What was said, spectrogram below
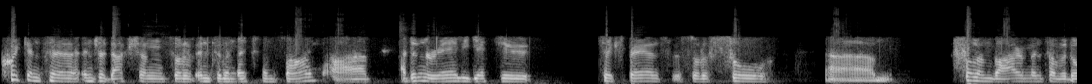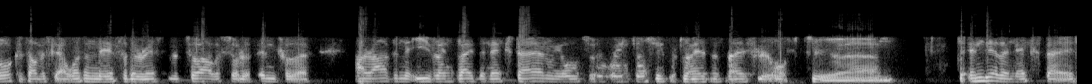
quick into introduction, sort of into the mix and sign. Uh, I didn't really get to to experience the sort of full um, full environment of it all because obviously I wasn't there for the rest of the tour. I was sort of in for the arrived in the evening, played the next day, and we all sort of went our separate ways as they flew off to um, to India the next day.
